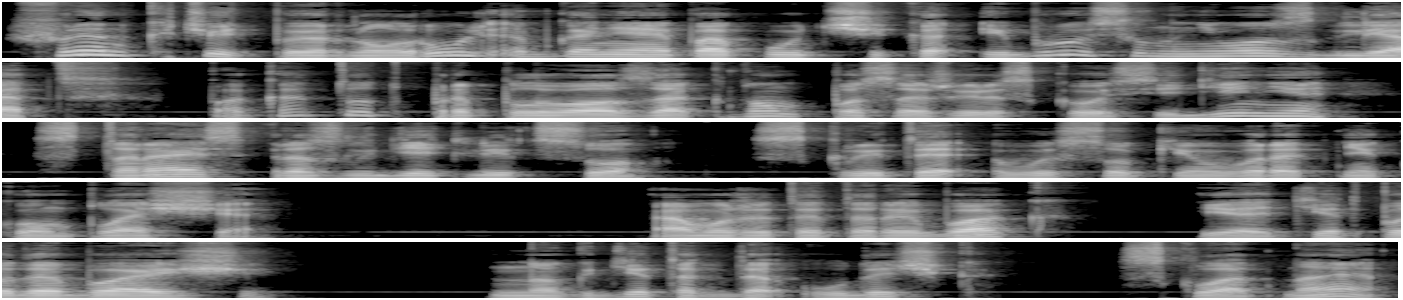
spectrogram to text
Фрэнк чуть повернул руль, обгоняя попутчика, и бросил на него взгляд, пока тот проплывал за окном пассажирского сиденья, стараясь разглядеть лицо, скрытое высоким воротником плаща. А может это рыбак и одет подобающий? Но где тогда удочка? Складная?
